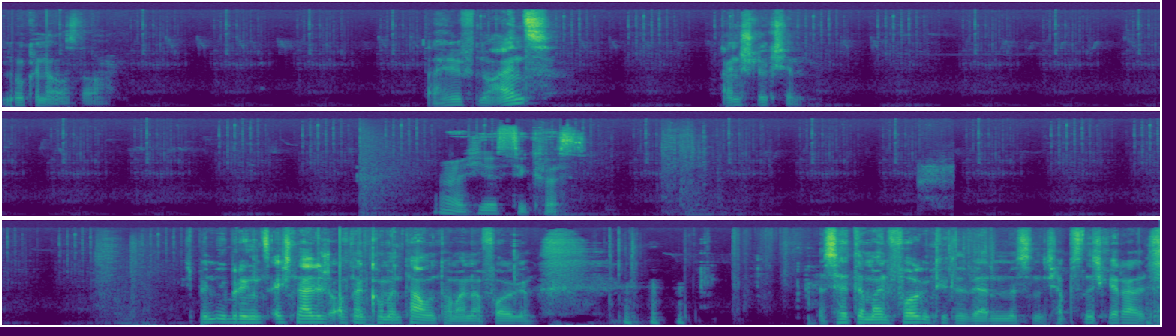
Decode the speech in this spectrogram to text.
Nur keine Ausdauer. Da hilft nur eins. Ein Schlückchen. Ja, hier ist die Quest. Ich bin übrigens echt neidisch auf deinen Kommentar unter meiner Folge. Das hätte mein Folgentitel werden müssen. Ich habe es nicht gerallt.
